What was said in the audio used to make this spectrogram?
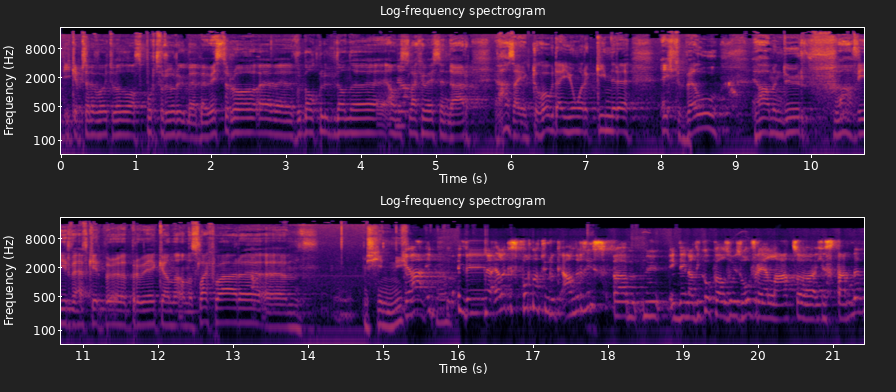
ik heb zelf ooit wel als sportverzorger bij, bij Westerlo, eh, bij een voetbalclub, dan uh, aan de slag geweest. En daar ja, zag ik toch ook dat jongere kinderen echt wel, ja, mijn duur, ja, vier, vijf keer per, per week aan, aan de slag waren. Uh, misschien niet. Ja, ik, ik, denk dat elke sport natuurlijk anders is. Um, nu, ik denk dat ik ook wel sowieso vrij laat uh, gestart ben.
